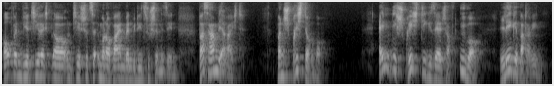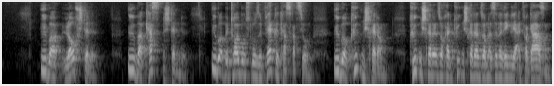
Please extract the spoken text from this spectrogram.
Auch wenn wir Tierrechtler und Tierschützer immer noch weinen, wenn wir die Zustände sehen. Was haben wir erreicht? Man spricht darüber. Endlich spricht die Gesellschaft über Legebatterien, über Laufställe, über Kastenstände, über betäubungslose Ferkelkastration, über Kükenschreddern, Kükenschreddern ist auch kein Kükenschreddern, sondern ist in der Regel ja ein Vergasen.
